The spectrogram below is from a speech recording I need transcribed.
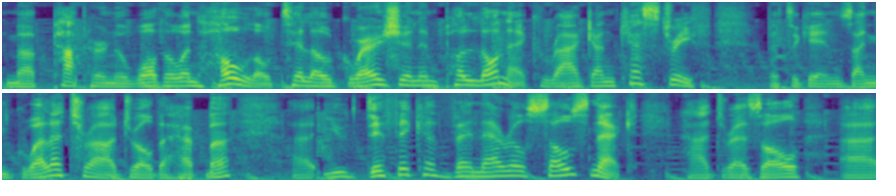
Ma paper na waddo and holo tillo gwersion in polonic rag an kestrif. But again zan gwelatra the hebma. Uh, you diffic a venero sosnek. Ha drezol uh,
